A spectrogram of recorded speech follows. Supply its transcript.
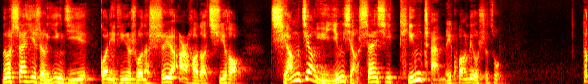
那么山西省应急管理厅就说呢，十月二号到七号强降雨影响山西停产煤矿六十座，它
